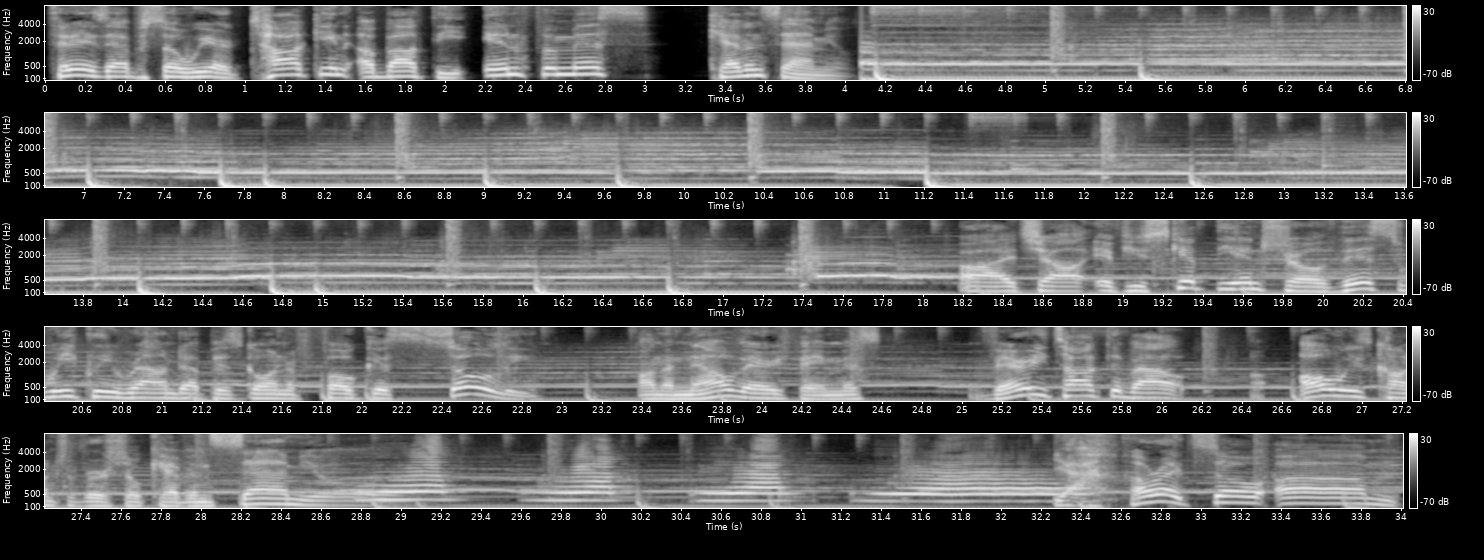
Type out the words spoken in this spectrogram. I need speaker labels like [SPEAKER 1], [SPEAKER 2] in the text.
[SPEAKER 1] Today's episode, we are talking about the infamous Kevin Samuels. All right, y'all. If you skip the intro, this weekly roundup is going to focus solely on the now very famous, very talked about, always controversial Kevin Samuel. Yeah. All right. So, um,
